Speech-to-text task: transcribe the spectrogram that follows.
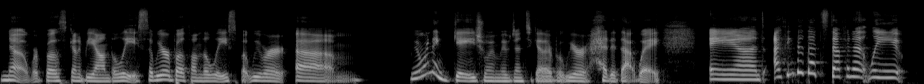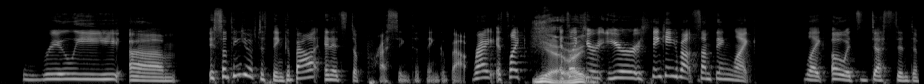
no, we're both going to be on the lease. So we were both on the lease, but we were um we weren't engaged when we moved in together, but we were headed that way. And I think that that's definitely really um it's something you have to think about and it's depressing to think about, right? It's like yeah, it's right. like you're you're thinking about something like like oh it's destined to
